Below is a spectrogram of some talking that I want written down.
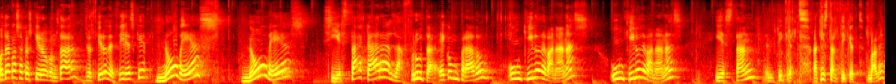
otra cosa que os quiero contar, que os quiero decir es que no veas, no veas si está cara la fruta. He comprado un kilo de bananas, un kilo de bananas, y están el ticket. Aquí está el ticket, ¿vale?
